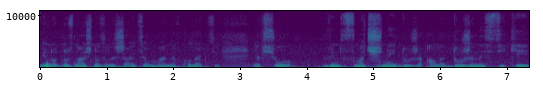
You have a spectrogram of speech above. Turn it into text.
він однозначно залишається у мене в колекції. Якщо він смачний дуже, але дуже нестійкий,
